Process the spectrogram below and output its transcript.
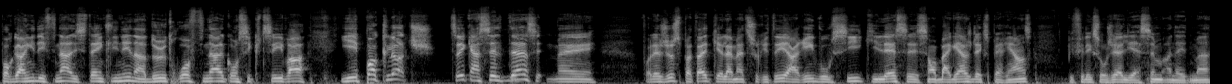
pour gagner des finales? Il s'est incliné dans deux, trois finales consécutives. Ah, il est pas clutch. Tu sais, quand c'est le temps, c'est. Mais. Fallait juste peut-être que la maturité arrive aussi, qu'il ait ses- son bagage d'expérience. Puis Félix Auger-Aliassime, honnêtement,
